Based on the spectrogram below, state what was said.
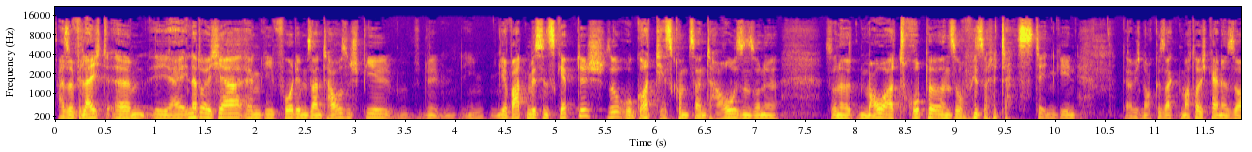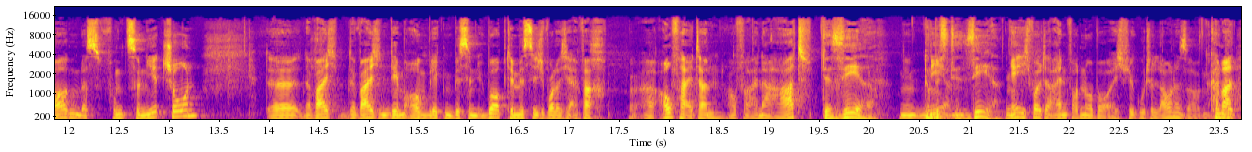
Also vielleicht, ähm, ihr erinnert euch ja irgendwie vor dem Sandhausen-Spiel, ihr wart ein bisschen skeptisch, so, oh Gott, jetzt kommt Sandhausen, so eine, so eine Mauertruppe und so, wie soll das denn gehen? Da habe ich noch gesagt, macht euch keine Sorgen, das funktioniert schon. Äh, da, war ich, da war ich in dem Augenblick ein bisschen überoptimistisch. Ich wollte euch einfach äh, aufheitern auf eine Art. Der Seher. Du nee, bist der Seher. Nee, ich wollte einfach nur bei euch für gute Laune sorgen. Können, Aber wir,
